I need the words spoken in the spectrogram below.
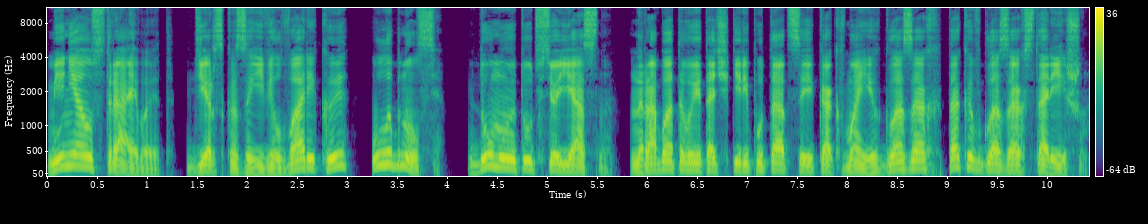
«Меня устраивает», — дерзко заявил Варик и улыбнулся. «Думаю, тут все ясно. Нарабатывает очки репутации как в моих глазах, так и в глазах старейшин.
